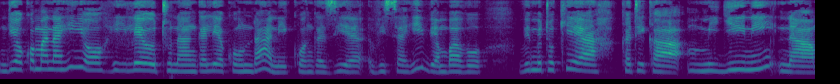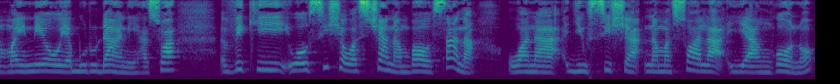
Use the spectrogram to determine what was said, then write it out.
Ndio, kwa maana hiyo hii leo tunaangalia kwa undani kuangazia visa hivi ambavyo vimetokea katika mijini na maeneo ya burudani, haswa vikiwahusisha wasichana ambao sana wanajihusisha na maswala ya ngono.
